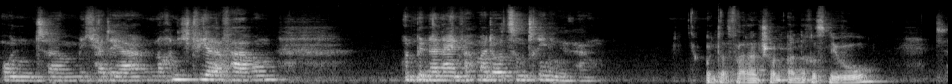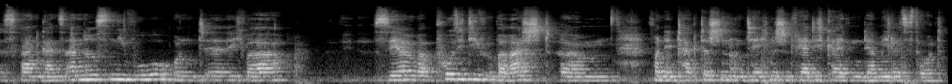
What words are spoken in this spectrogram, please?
und ähm, ich hatte ja noch nicht viel Erfahrung und bin dann einfach mal dort zum Training gegangen. Und das war dann schon ein anderes Niveau? Das war ein ganz anderes Niveau und äh, ich war sehr über, positiv überrascht ähm, von den taktischen und technischen Fertigkeiten der Mädels dort.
